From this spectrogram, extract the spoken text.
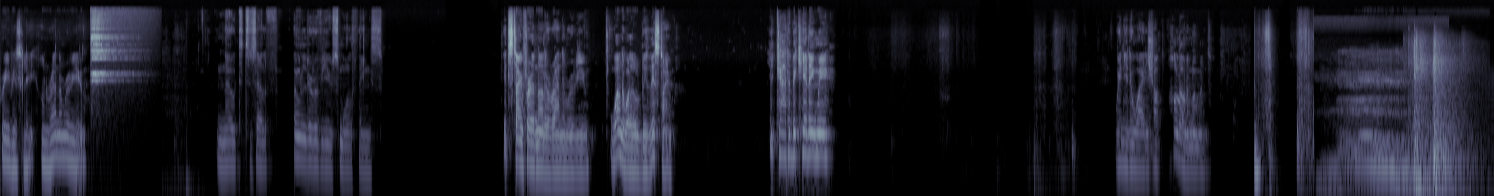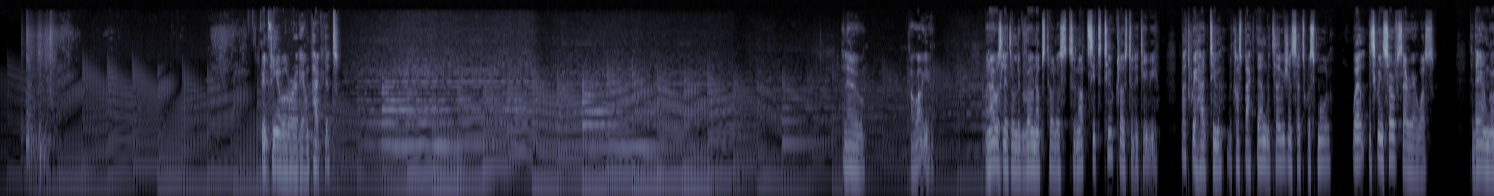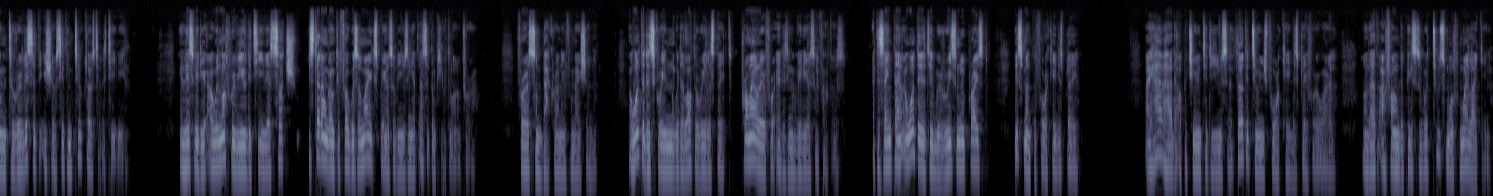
Previously on Random Review. Note to self only review small things. It's time for another random review. Wonder what it will be this time. You gotta be kidding me. We need a wider shot. Hold on a moment. Good thing I've already unpacked it. Hello, how are you? When I was little, the grown-ups told us to not sit too close to the TV. But we had to, because back then the television sets were small. Well, the screen surface area was. Today I'm going to revisit the issue of sitting too close to the TV. In this video, I will not review the TV as such. Instead, I'm going to focus on my experience of using it as a computer monitor. First, some background information. I wanted a screen with a lot of real estate, primarily for editing videos and photos. At the same time, I wanted it to be reasonably priced. This meant the 4K display. I have had the opportunity to use a 32-inch 4K display for a while. On that, I found the pixels were too small for my liking.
